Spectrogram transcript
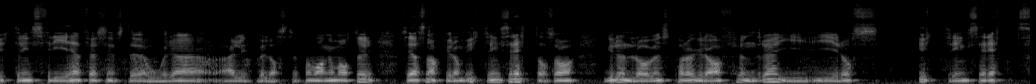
ytringsfrihet, for jeg syns det ordet er litt belastet på mange måter. Så jeg snakker om ytringsrett. Altså Grunnlovens paragraf 100 gir, gir oss ytringsrett.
